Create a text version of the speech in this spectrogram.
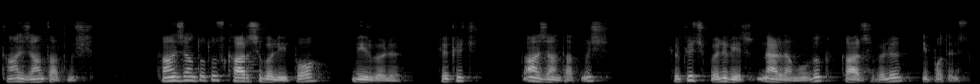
Tanjant 60. Tanjant 30 karşı bölü hipo 1 bölü kök 3. Tanjant 60 kök 3 bölü 1. Nereden bulduk? Karşı bölü hipotenüs.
